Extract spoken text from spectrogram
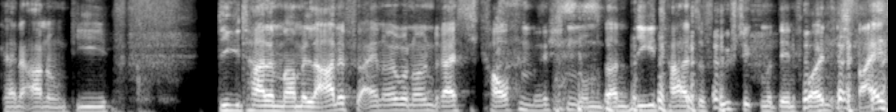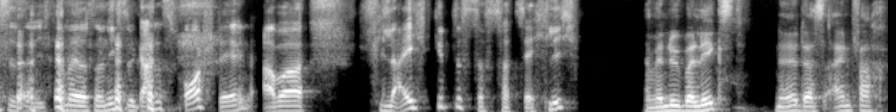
keine Ahnung, die digitale Marmelade für 1,39 Euro kaufen möchten, um dann digital zu frühstücken mit den Freunden. Ich weiß es nicht, ich kann mir das noch nicht so ganz vorstellen, aber vielleicht gibt es das tatsächlich. Wenn du überlegst, ne, dass einfach,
